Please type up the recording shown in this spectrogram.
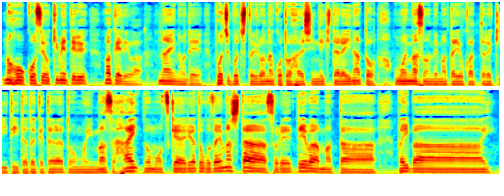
の方向性を決めてるわけではないので、ぼちぼちといろんなことを配信できたらいいなと思いますので、またよかったら聞いていただけたらと思います。はい、どうもお付き合いありがとうございました。それではまた、バイバーイ。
